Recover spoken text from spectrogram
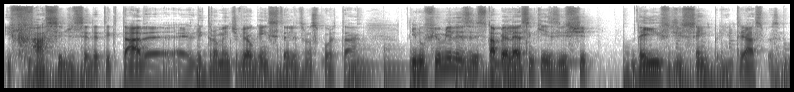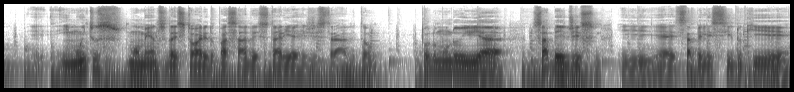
e fácil de ser detectada. É, é literalmente ver alguém se teletransportar. E no filme eles estabelecem que existe desde sempre, entre aspas. E, em muitos momentos da história do passado isso estaria registrado. Então todo mundo iria saber disso. E é estabelecido que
